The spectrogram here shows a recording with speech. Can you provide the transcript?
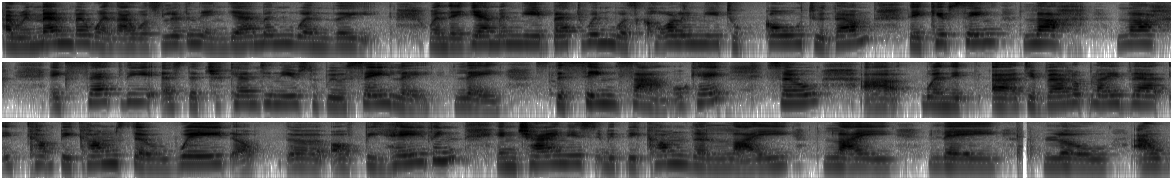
I remember when I was living in Yemen, when the when the Yemeni Bedouin was calling me to go to them, they keep saying lah, lah, exactly as the Cantonese will say lei. It's the same sound, okay? So uh, when it uh, developed like that, it becomes the way of uh, of behaving in Chinese it become the lai lai lei lo I'll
